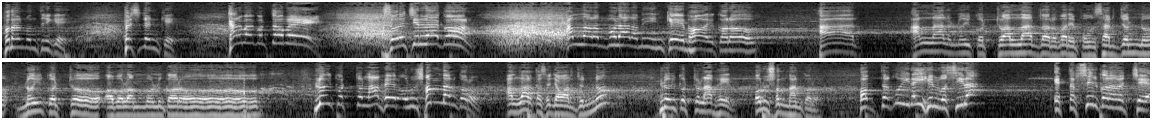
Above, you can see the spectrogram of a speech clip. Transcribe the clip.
প্রধানমন্ত্রীকে, প্রেসিডেন্টকে। কারে ভয় করতে হবে? জোরে চিল্লা এখন আল্লাহ রব্বুল আলমিনকে ভয় করো। আর আল্লাহর নৈকট্য আল্লাহর দরবারে পৌঁছার জন্য নৈকট্য অবলম্বন করো। নৈকট্য লাভের অনুসন্ধান করো। আল্লাহর কাছে যাওয়ার জন্য নৈকট্য লাভের অনুসন্ধান করো। ইলাইহিল ওয়াসিলা। এর তাফসীর করা হচ্ছে,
